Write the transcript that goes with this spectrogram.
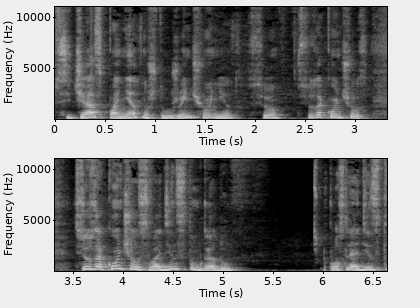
сейчас понятно, что уже ничего нет. Все, все закончилось. Все закончилось в 2011 году. После 2011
